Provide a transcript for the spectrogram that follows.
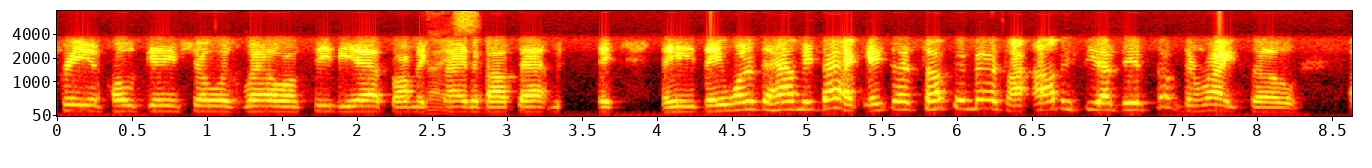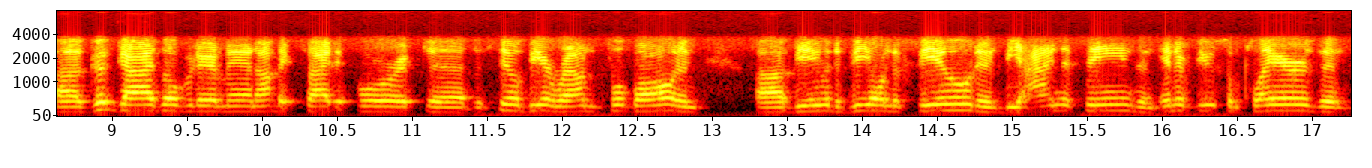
pre and post game show as well on CBS. So I'm excited nice. about that. They, they they wanted to have me back. Ain't that something, man? So obviously I did something right. So uh, good guys over there, man. I'm excited for it uh, to still be around football and uh, be able to be on the field and behind the scenes and interview some players and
